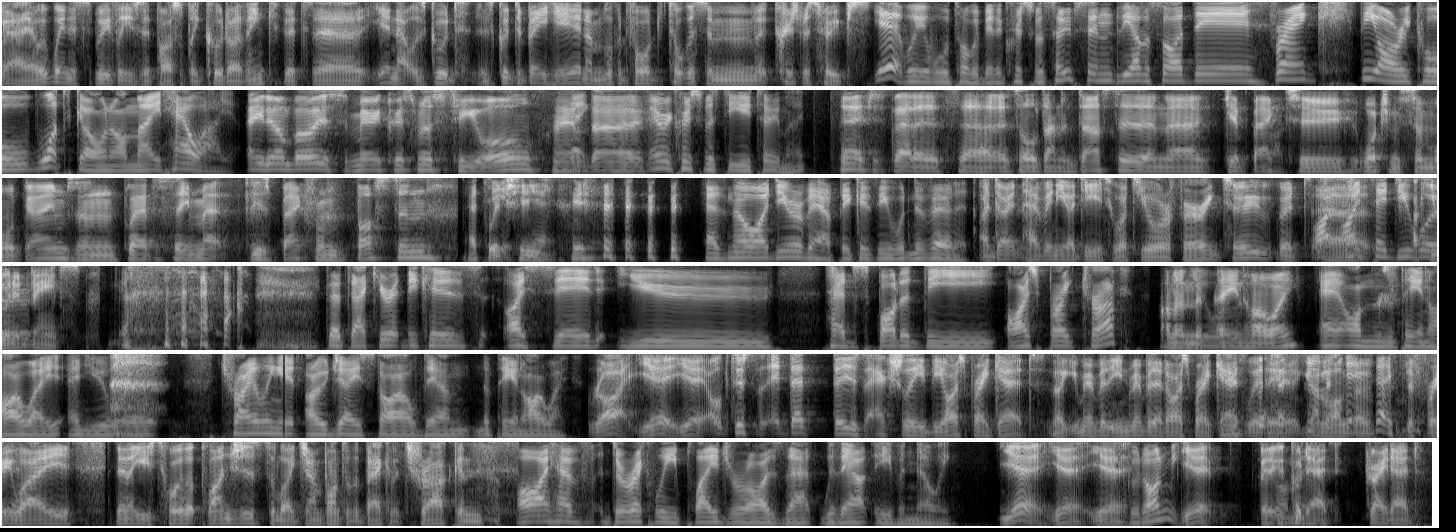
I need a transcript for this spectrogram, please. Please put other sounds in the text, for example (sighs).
Uh, it went as smoothly as it possibly could, I think. But uh, yeah, no, it was good. It's good to be here, and I'm looking forward to talking some Christmas hoops. Yeah, we will talk a bit of Christmas hoops. And the other side there, Frank, the Oracle. What's going on, mate? How are you? How you doing, boys? Merry Christmas to you all, and Thanks. uh, Merry Christmas to you too, mate. Yeah, just glad it's uh, it's all done and dusted, and uh, get back to watching some more games, and glad to see Matt is back from Boston, That's which it, he (laughs) Has no idea about because he wouldn't have heard it. I don't have any idea to what you're referring to, but uh, I- I said you fuck you in advance. (laughs) That's accurate because I said you had spotted the ice break truck on a and were- Nepean highway. and- on the Nepean Highway and you were trailing it OJ style down Nepean Highway. Right? Yeah, yeah. Oh, just that. There's actually the icebreak ad. Like you remember, you remember that icebreak ad where they're (laughs) going along the, the freeway. Then they use toilet plungers to like jump onto the back of the truck, and I have directly plagiarized that without even knowing. yeah, yeah, yeah. Good on me. Yeah, but a good ad. Great ad.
